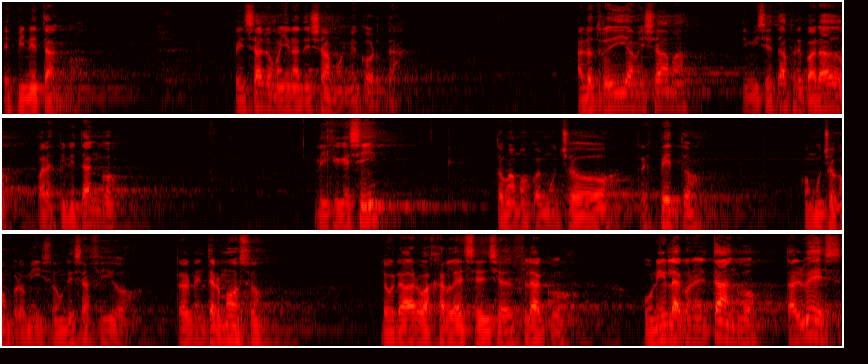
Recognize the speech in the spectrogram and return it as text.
Espinetango. Pensalo, mañana te llamo y me corta. Al otro día me llama y me dice, ¿estás preparado para Espinetango? Le dije que sí. Tomamos con mucho respeto, con mucho compromiso, un desafío realmente hermoso. Lograr bajar la esencia del flaco, unirla con el tango, tal vez,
